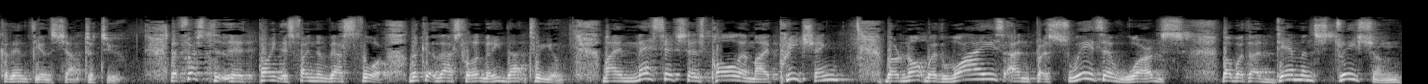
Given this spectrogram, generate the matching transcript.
Corinthians chapter 2. The first uh, point is found in verse 4. Look at verse 4. Let me read that to you. My message, says Paul, and my preaching were not with wise and persuasive words, but with a demonstration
